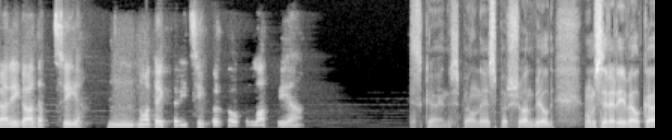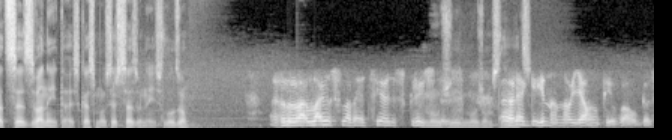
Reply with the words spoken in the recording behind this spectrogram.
garīga adapcija. Noteikti arī citur kaut kur Latvijā. Skaidrs, paldies par šo atbildi. Mums ir arī vēl kāds eh, zvanītājs, kas mums ir sazvanījis, lūdzu. Lai slavēts Jēzus Kristus. Mūžīgi, mūžam slavēts. Regina no Jaunpievalgas.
